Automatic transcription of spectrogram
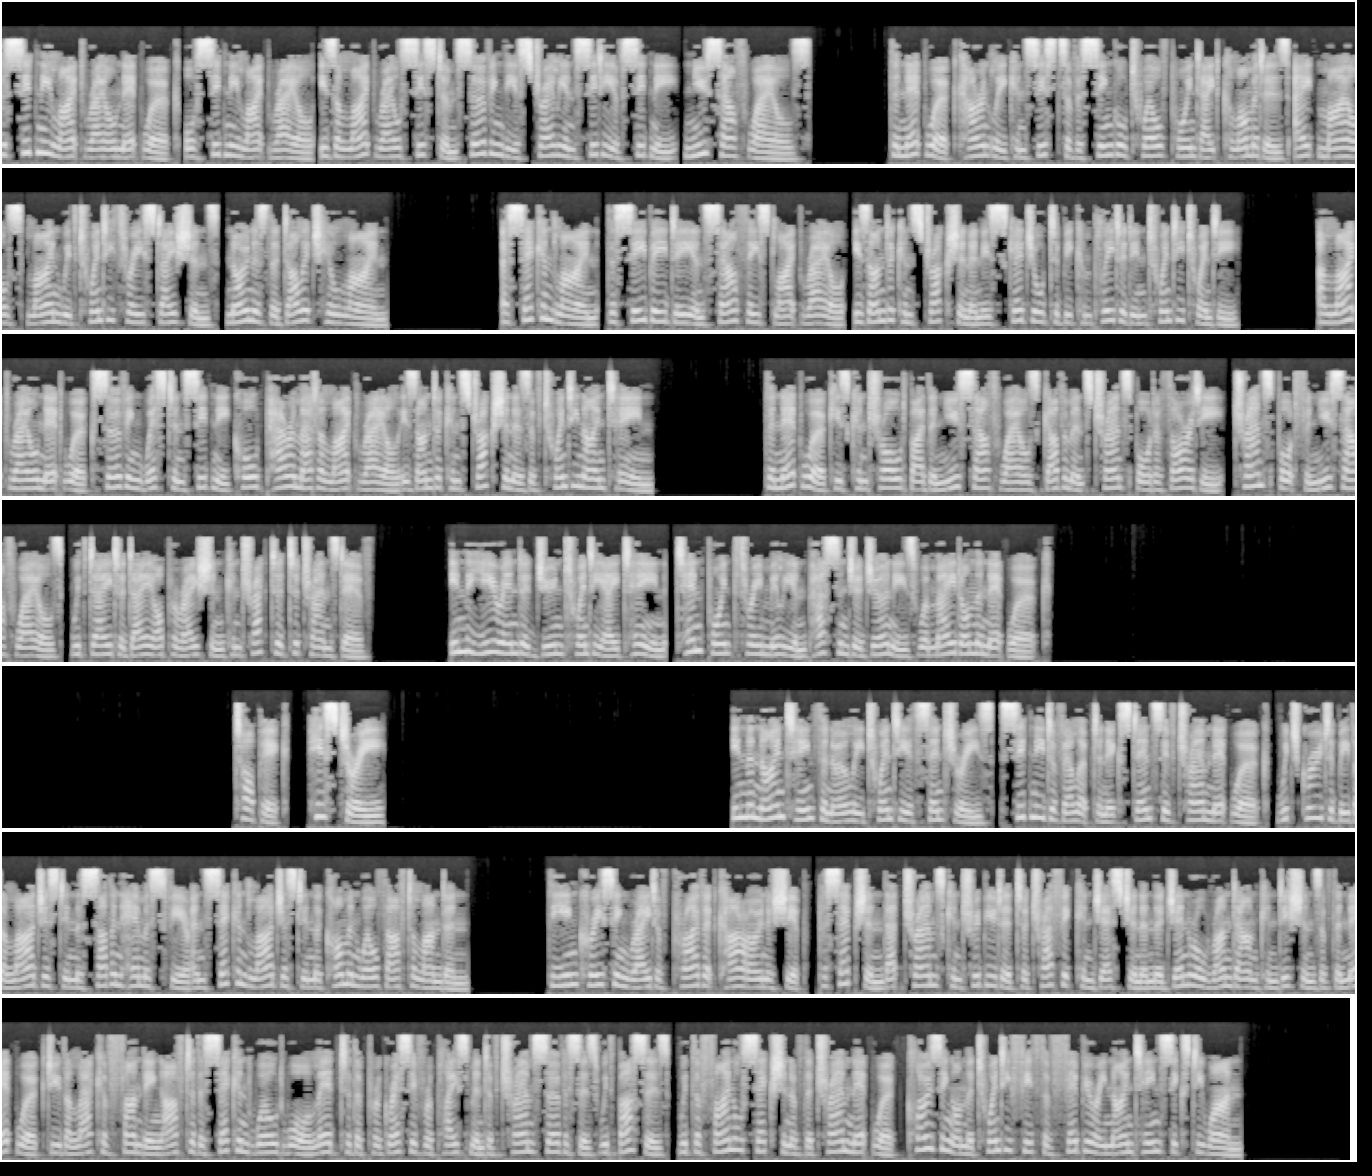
The Sydney Light Rail Network or Sydney Light Rail is a light rail system serving the Australian city of Sydney, New South Wales. The network currently consists of a single 12.8 kilometres 8 miles line with 23 stations, known as the Dulwich Hill Line. A second line, the CBD and South East Light Rail, is under construction and is scheduled to be completed in 2020. A light rail network serving Western Sydney called Parramatta Light Rail is under construction as of 2019. The network is controlled by the New South Wales Government's Transport Authority, Transport for New South Wales, with day-to-day -day operation contracted to Transdev. In the year ended June 2018, 10.3 million passenger journeys were made on the network. History. In the 19th and early 20th centuries, Sydney developed an extensive tram network, which grew to be the largest in the Southern Hemisphere and second largest in the Commonwealth after London. The increasing rate of private car ownership, perception that trams contributed to traffic congestion and the general rundown conditions of the network due the lack of funding after the Second World War led to the progressive replacement of tram services with buses, with the final section of the tram network closing on 25 February 1961.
